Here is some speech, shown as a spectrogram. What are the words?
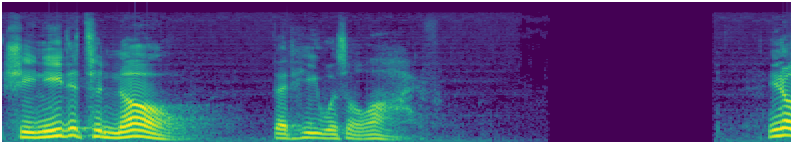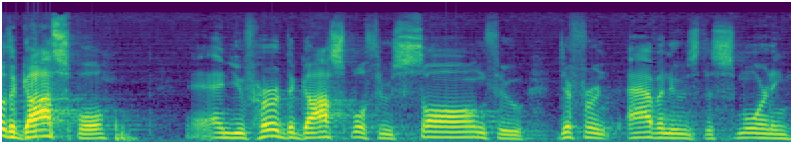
She needed to know that he was alive. You know, the gospel, and you've heard the gospel through song, through different avenues this morning.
